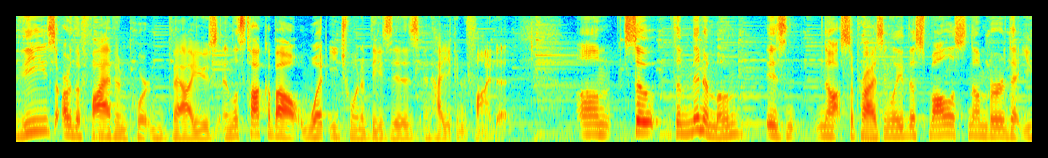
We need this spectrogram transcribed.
these are the five important values, and let's talk about what each one of these is and how you can find it. Um, so the minimum is, not surprisingly, the smallest number that you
